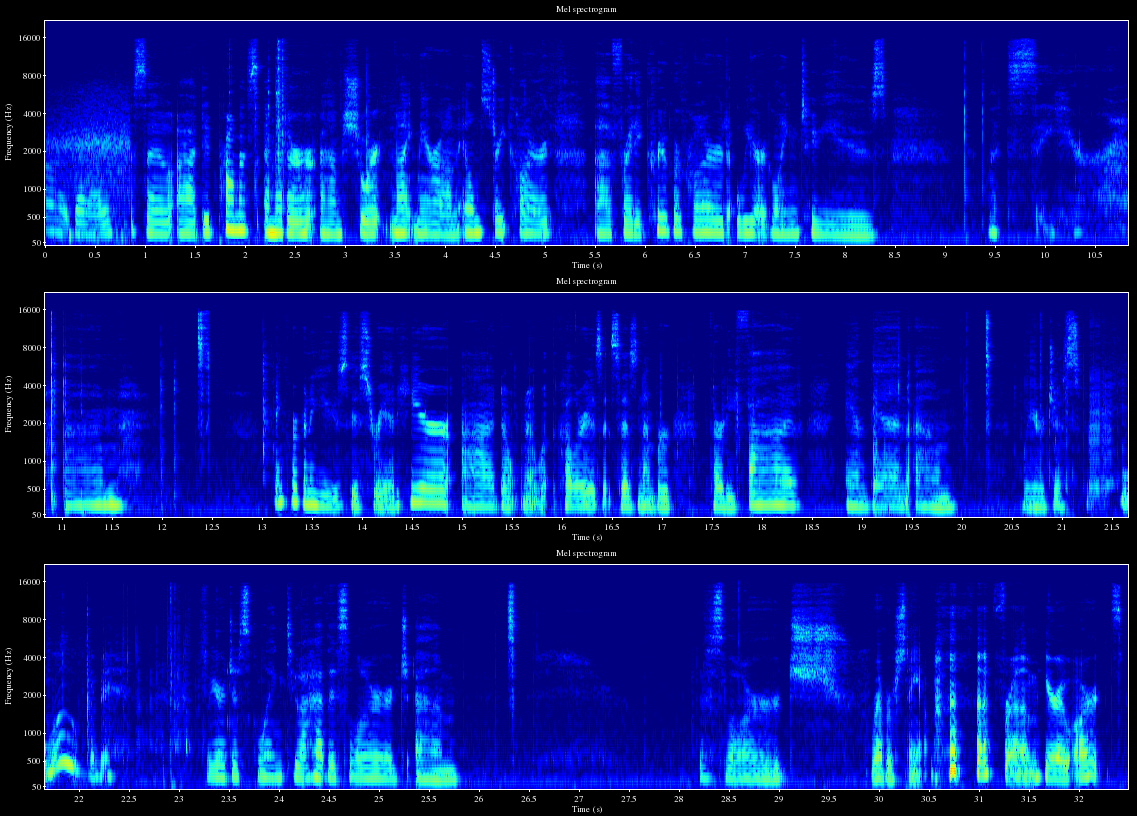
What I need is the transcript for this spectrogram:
Alright guys, so I did promise another um, short Nightmare on Elm Street card, uh, Freddy Krueger card. We are going to use, let's see here, um, I think we're going to use this red here. I don't know what the color is. It says number 35. And then um, we are just, whoa, baby. We are just going to, I have this large, um, this large rubber stamp from Hero Arts.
